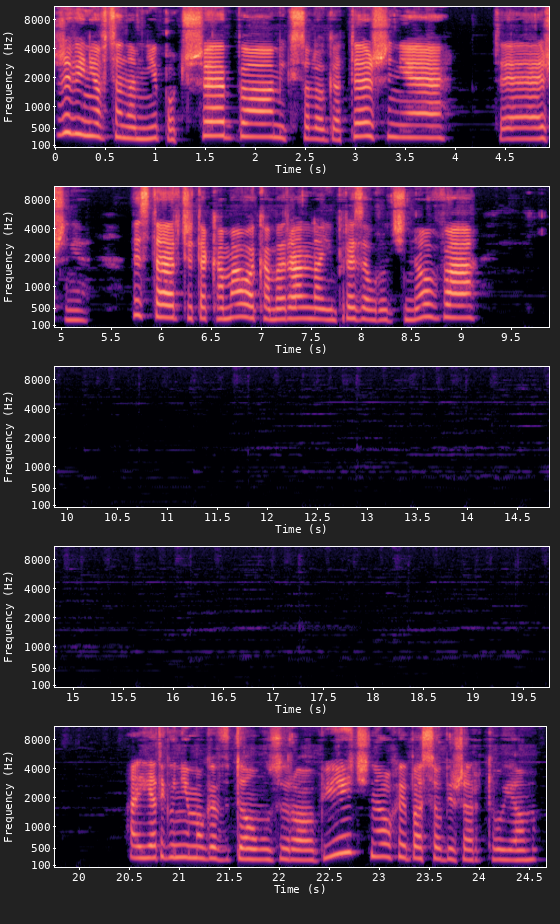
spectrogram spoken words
Żywieniowca nam nie potrzeba, miksologa też nie, też nie. Wystarczy taka mała kameralna impreza urodzinowa. A ja tego nie mogę w domu zrobić? No chyba sobie żartują.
